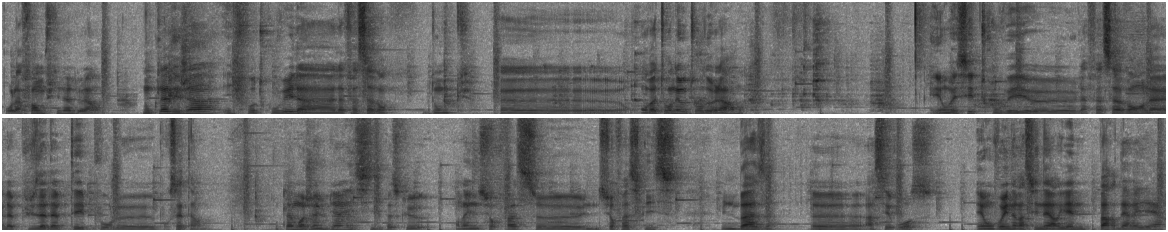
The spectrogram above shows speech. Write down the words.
pour la forme finale de l'arbre. Donc là déjà, il faut trouver la face avant. Donc euh, on va tourner autour de l'arbre et on va essayer de trouver euh, la face avant la, plus adaptée pour, le, pour cet arbre. Donc là moi j'aime bien ici parce que a une surface, euh, une surface lisse, une base assez grosse et on voit une racine aérienne par derrière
